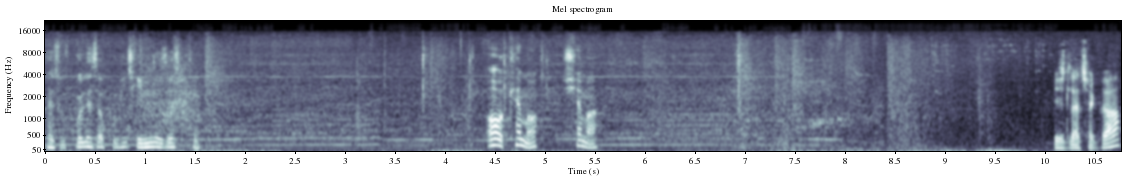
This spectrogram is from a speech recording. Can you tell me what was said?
To jest w ogóle całkowicie inny zespół. O, Kemot, siema. Wiesz dlaczego?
